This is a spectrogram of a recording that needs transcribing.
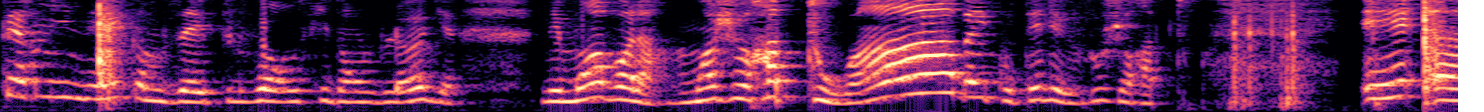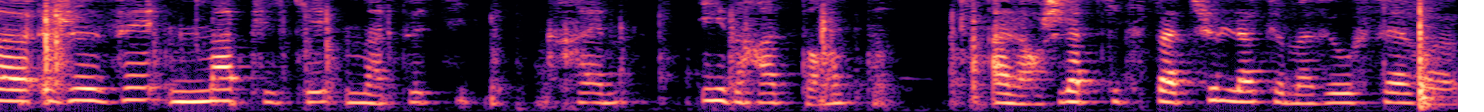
terminer, comme vous avez pu le voir aussi dans le vlog. Mais moi, voilà. Moi, je rappe tout. Ah, bah écoutez, les loulous, je rappe tout. Et euh, je vais m'appliquer ma petite crème hydratante alors, j'ai la petite spatule là que m'avait offert euh,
